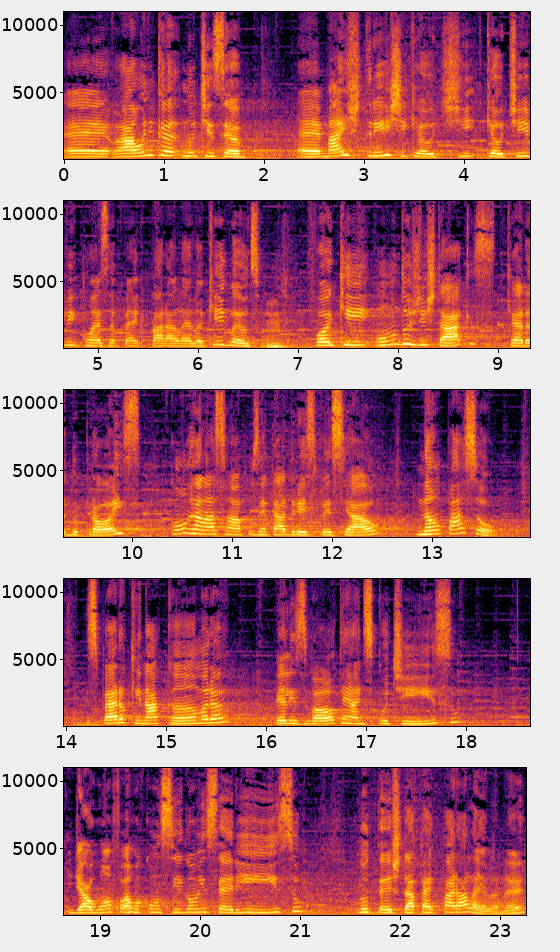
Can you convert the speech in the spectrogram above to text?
É, a única notícia é, mais triste que eu, que eu tive com essa PEC paralela aqui, Gleudson, hum. foi que um dos destaques, que era do PROS, com relação à aposentadoria especial, não passou. Espero que na Câmara eles voltem a discutir isso e de alguma forma consigam inserir isso no texto da PEC paralela, né?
